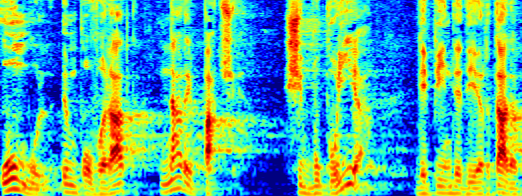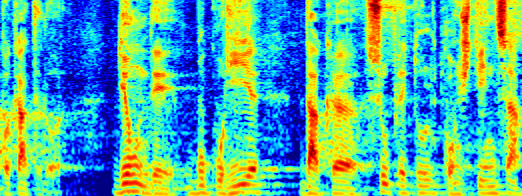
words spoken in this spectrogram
Omul împovărat n-are pace și bucuria depinde de iertarea păcatelor. De unde bucurie dacă sufletul, conștiința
